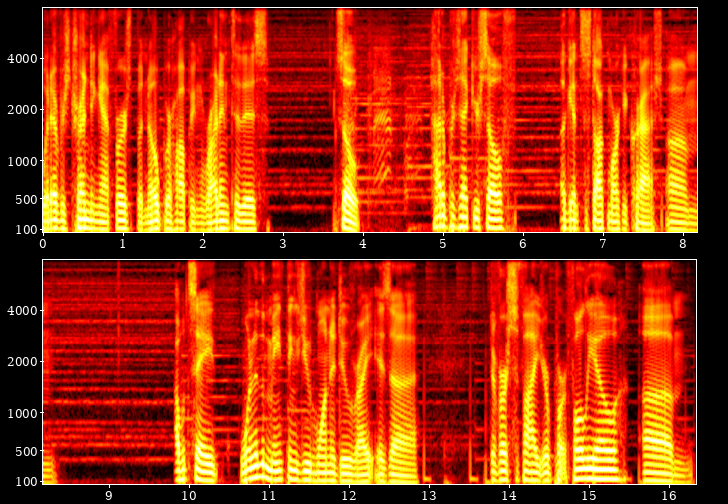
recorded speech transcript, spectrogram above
whatever's trending at first, but nope, we're hopping right into this. So, how to protect yourself against a stock market crash? Um, I would say one of the main things you'd want to do, right, is uh diversify your portfolio. Um,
